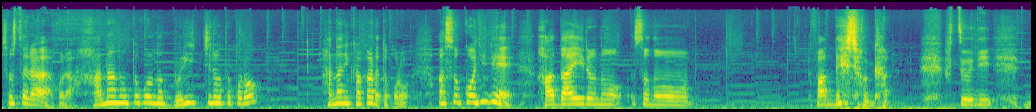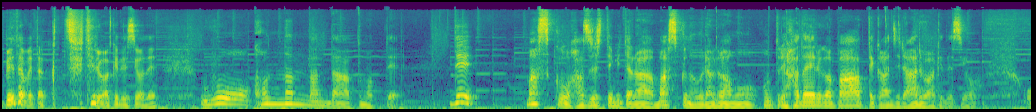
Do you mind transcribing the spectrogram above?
そしたらほら鼻のところのブリッジのところ鼻にかかるところあそこにね肌色のそのファンデーションが 普通にベタベタくっついてるわけですよね。うおーこんなんなんだと思って。でマスクを外してみたらマスクの裏側も本当に肌色がバーって感じであるわけですよ。お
